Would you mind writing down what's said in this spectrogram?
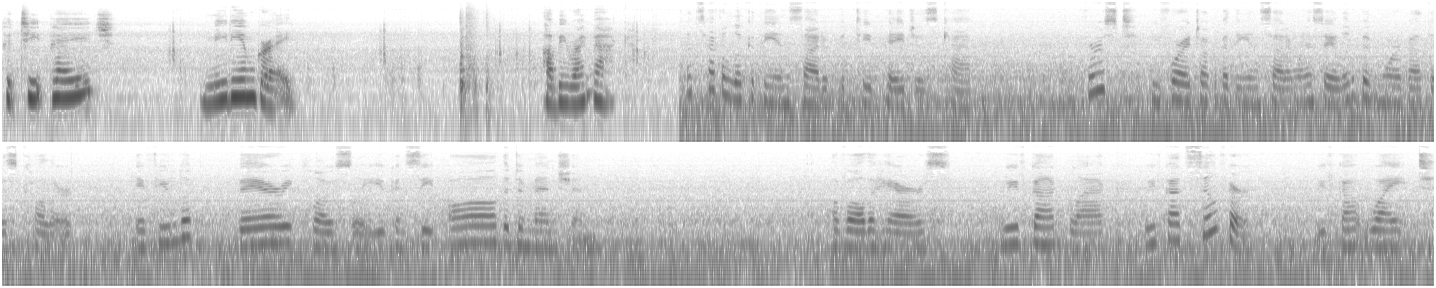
Petite Paige, medium gray. I'll be right back. Let's have a look at the inside of Petite Paige's cap. First, before I talk about the inside, I want to say a little bit more about this color. If you look very closely, you can see all the dimension of all the hairs. We've got black, we've got silver, we've got white.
